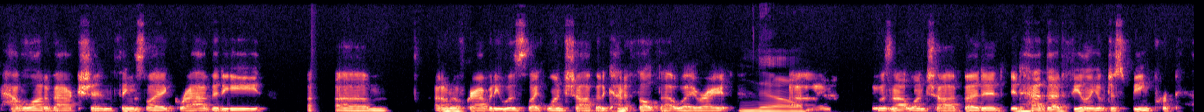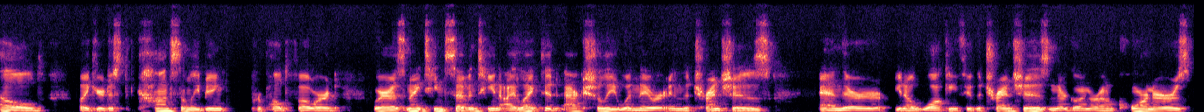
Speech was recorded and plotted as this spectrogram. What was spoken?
have a lot of action. Things like Gravity. Um, I don't know if Gravity was like one shot, but it kind of felt that way, right? no, Um, it was not one shot, but it it had that feeling of just being propelled, like you're just constantly being propelled forward. Whereas 1917, I liked it actually when they were in the trenches and they're you know walking through the trenches and they're going around corners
